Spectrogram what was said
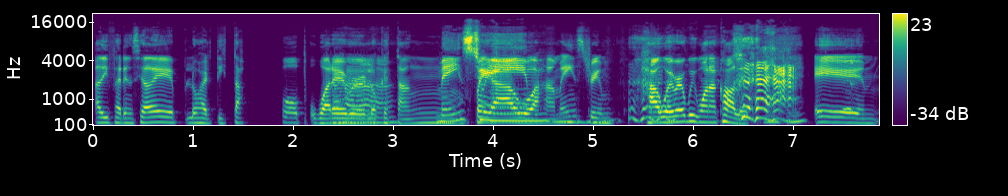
a diferencia de los artistas pop, whatever, Ajá. los que están Mainstream. pegados, ajá, mainstream, however we want to call it, eh,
